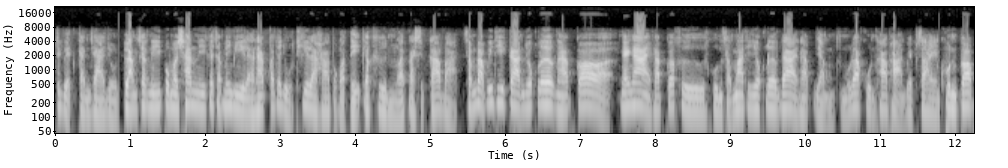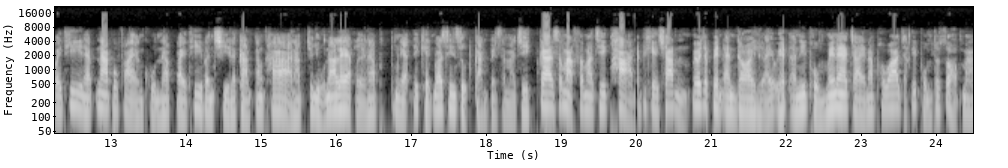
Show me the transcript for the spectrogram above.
31 กันยายน หลังจากนี้โปรโมชั่นนี้ก็จะไม่มีแล้วนะครับก็จะอยู่ที่ราคาปกติก็คือ189 บาทสำหรับวิธีการยกเลิกนะครับ ก็ง่ายๆครับก็คือคุณสามารถที่ยกเลิกได้นะครับ อย่างสมมุติว่าคุณเข้าผ่านเว็บไซต์ คุณก็ไปที่นะครับหน้าโปรไฟล์ของคุณนะครับไปที่บัญชีและการตั้งค่านะครับ จะอยู่หน้าแรกเลยนะครับ ตรงเนี้ยที่เขียนว่าสิ้นสุดการเป็นสมาชิก การสมัครสมาชิกผ่านแอปพลิเคชัน ไม่ว่าจะเป็น Android หรือ iOS อันนี้ผมไม่แน่ใจนะเพราะว่าจากที่ผมทดสอบมา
